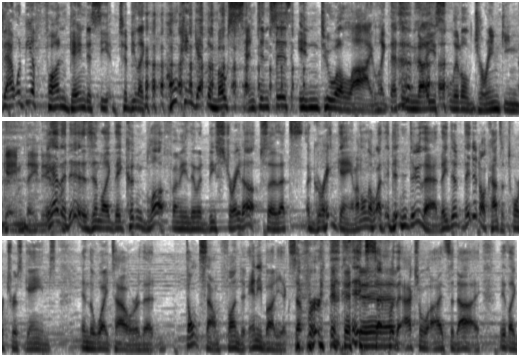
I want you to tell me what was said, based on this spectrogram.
that would be a fun game to see. To be like, who can get the most sentences into a lie? Like that's a nice little drinking game they do. yeah, that is, and like they couldn't bluff. I mean, they would be straight up. So that's a great game. I don't know why they didn't do that. They did. They did all kinds of torturous games in the White Tower that don't sound fun to anybody except for except for the actual Aes Sedai. They like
